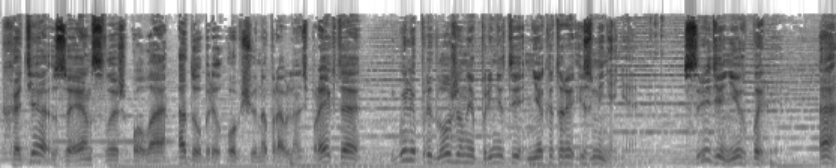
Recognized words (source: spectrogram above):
Хотя ZN/OLA одобрил общую направленность проекта, были предложены и приняты некоторые изменения. Среди них были А.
